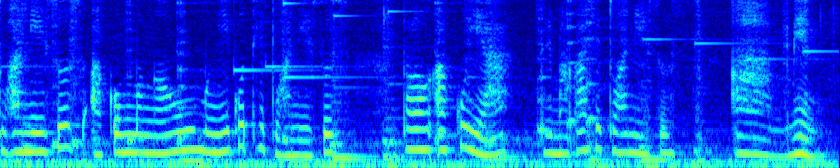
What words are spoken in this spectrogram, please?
Tuhan Yesus, aku mau mengikuti Tuhan Yesus Tolong aku ya. Terima kasih Tuhan Yesus. Amin.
